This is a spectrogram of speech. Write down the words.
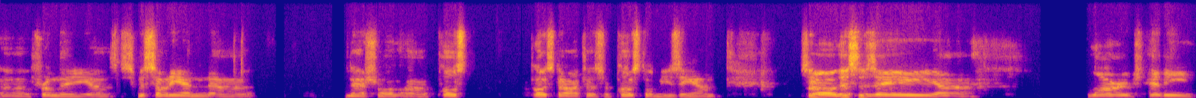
uh, from the uh, Smithsonian uh, National uh, Post Post Office or Postal Museum. So this is a large, heavy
